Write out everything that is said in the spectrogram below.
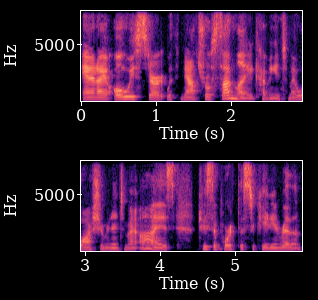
and I always start with natural sunlight coming into my washroom and into my eyes to support the circadian rhythm.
